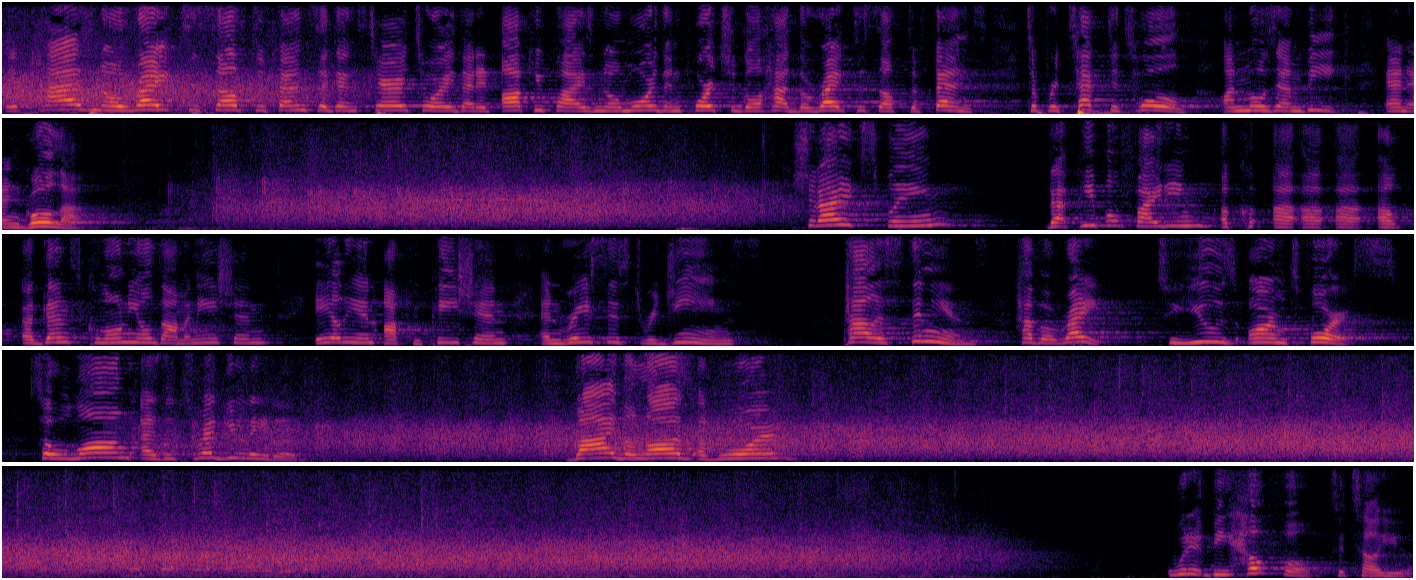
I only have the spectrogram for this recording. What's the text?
It has no right to self-defense against territory that it occupies no more than Portugal had the right to self-defense to protect its hold on Mozambique and Angola. Should I explain that people fighting a, a, a, against colonial domination, alien occupation, and racist regimes, Palestinians have a right to use armed force so long as it's regulated by the laws of war. Would it be helpful to tell you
